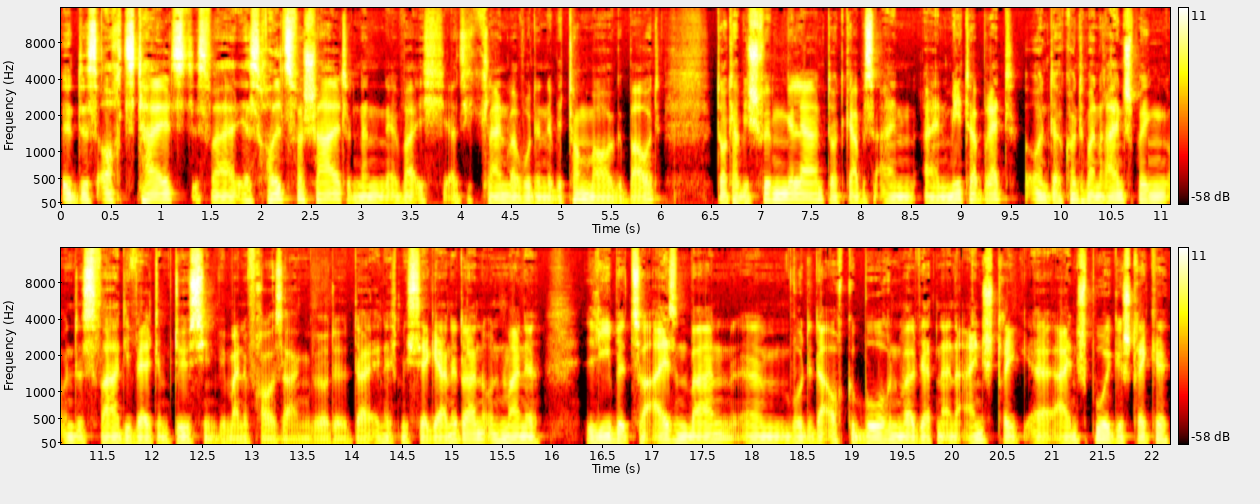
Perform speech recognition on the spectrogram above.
äh, des Ortsteils, das war erst Holz verschalt und dann war ich, als ich klein war, wurde eine Betonmauer gebaut. Dort habe ich schwimmen gelernt. Dort gab es ein, ein Meterbrett und da konnte man reinspringen und es war die Welt im Döschen, wie meine Frau sagen würde. Da erinnere ich mich sehr gerne dran und meine Liebe zur Eisenbahn ähm, wurde da auch geboren, weil wir hatten eine Einstreck, äh, einspurige Strecke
